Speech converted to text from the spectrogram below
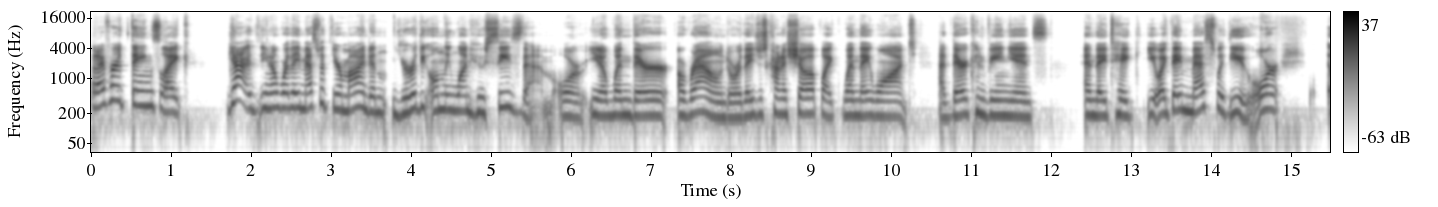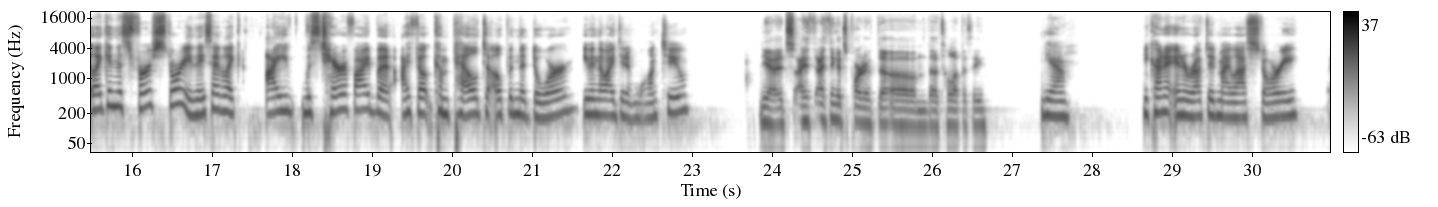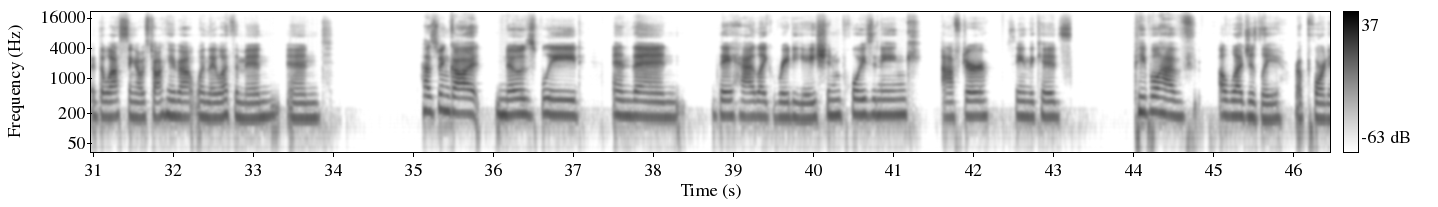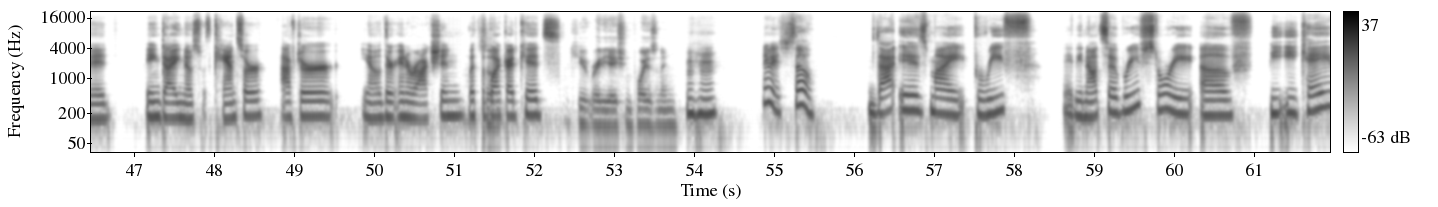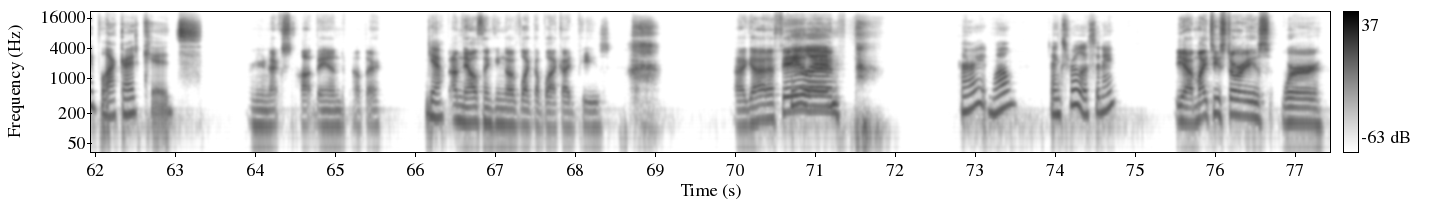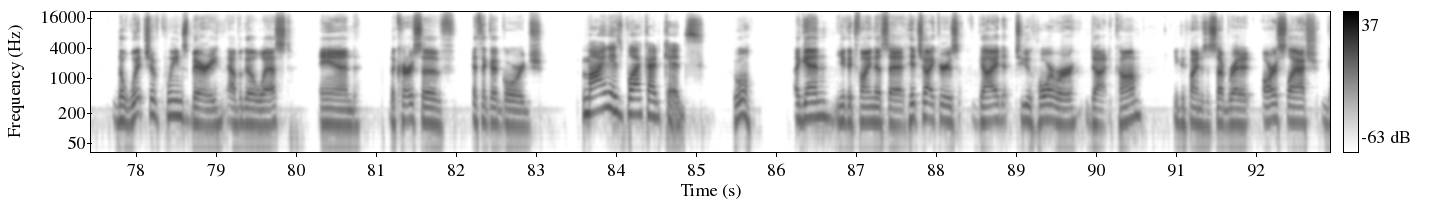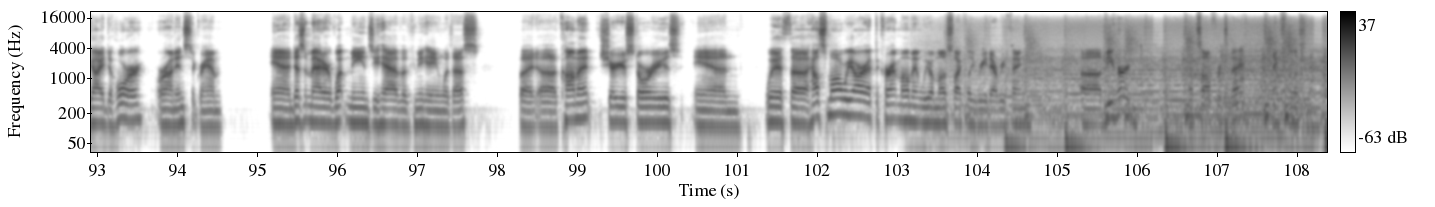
But I've heard things like, yeah, you know, where they mess with your mind and you're the only one who sees them, or, you know, when they're around, or they just kind of show up like when they want at their convenience and they take you, like they mess with you. Or, like in this first story, they said, like, I was terrified, but I felt compelled to open the door, even though I didn't want to. Yeah, it's I I think it's part of the um the telepathy. Yeah. You kind of interrupted my last story, like the last thing I was talking about when they let them in and husband got nosebleed and then they had like radiation poisoning after seeing the kids. People have allegedly reported being diagnosed with cancer after, you know, their interaction with the So- black-eyed kids. Acute radiation poisoning. Mm-hmm. Anyway, so that is my brief, maybe not so brief story of BEK Black Eyed Kids. Your next hot band out there. Yeah. I'm now thinking of like the Black Eyed Peas. I got a Feeling. feeling. All right. Well, thanks for listening. Yeah, my two stories were The Witch of Queensbury, Abigail West, and The Curse of Ithaca Gorge. Mine is Black Eyed Kids. Cool. Again, you could find us at hitchhikersguidetohorror.com. You can find us a subreddit r slash guide to horror or on Instagram. And it doesn't matter what means you have of communicating with us, but uh, comment, share your stories, and with uh, how small we are at the current moment, we will most likely read everything. Uh, be heard. That's all for today. Thanks for listening.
